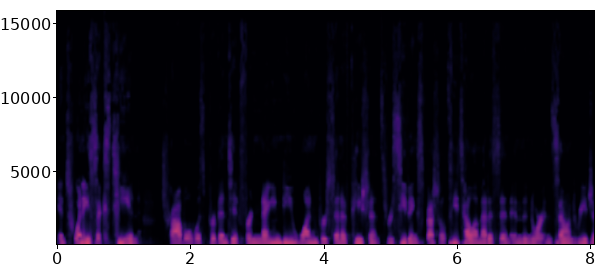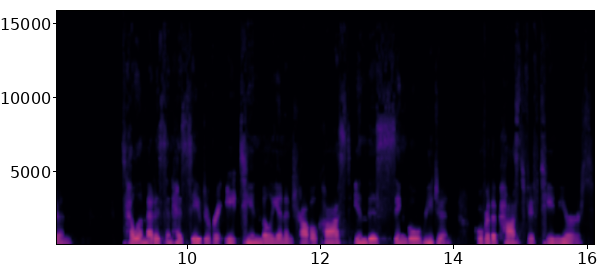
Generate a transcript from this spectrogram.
In 2016, travel was prevented for 91% of patients receiving specialty telemedicine in the Norton Sound region. Telemedicine has saved over 18 million in travel costs in this single region over the past 15 years.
